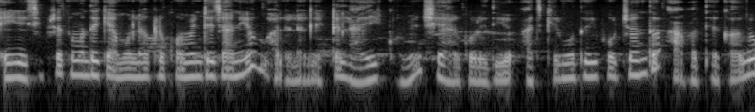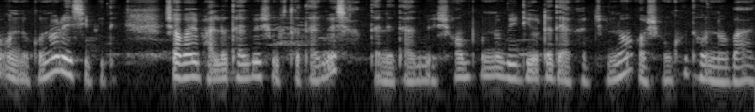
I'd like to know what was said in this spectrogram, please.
এই রেসিপিটা তোমাদের কেমন লাগল কমেন্টে জানিও। ভালো লাগলে একটা লাইক কমেন্ট শেয়ার করে দিও। আজকের মতো এই পর্যন্ত। আবার দেখা হবে অন্য কোনো রেসিপিতে সবাই ভালো থাকবে, সুস্থ থাকবে, সাবধানে থাকবে। সম্পূর্ণ ভিডিওটা দেখার জন্য অসংখ্য ধন্যবাদ।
